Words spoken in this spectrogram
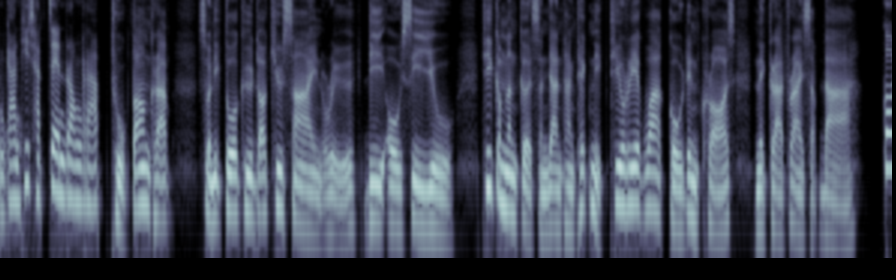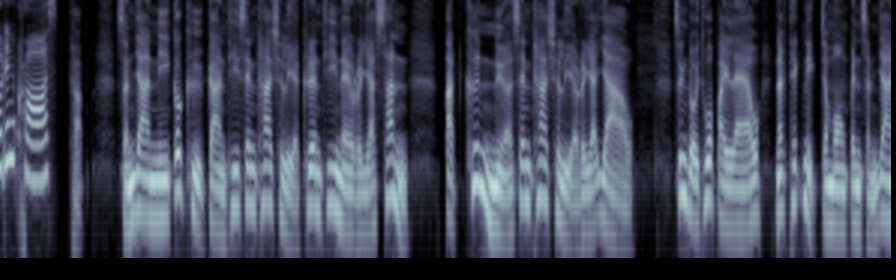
นการที่ชัดเจนรองรับ ถูกต้องครับ ส่วนอีกตัวคือ DocuSign หรือ DOCU ที่กำลังเกิดสัญญาณทางเทคนิคที่เรียกว่า Golden Cross ในกราฟรายสัปดาห์ Golden Cross ครับ สัญญาณนี้ก็คือการที่เส้นค่าเฉลี่ยเคลื่อนที่ในระยะสั้น ตัดขึ้นเหนือเส้นค่าเฉลี่ยระยะยาว ซึ่งโดยทั่วไปแล้ว นักเทคนิคจะมองเป็นสัญญาณ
